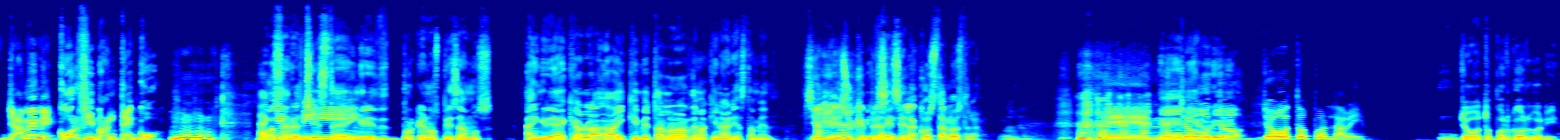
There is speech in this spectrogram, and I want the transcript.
Llámeme Corfi Manteco. Voy a Aquí hacer el mi- chiste de Ingrid porque nos pisamos. A Ingrid hay que hablar, hay que invitarlo a hablar de maquinarias también. Sí, eso, que presente la Costa Nostra. Eh, Eh, yo, Miguel voto, yo voto por la B. Yo voto por Gorgori.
